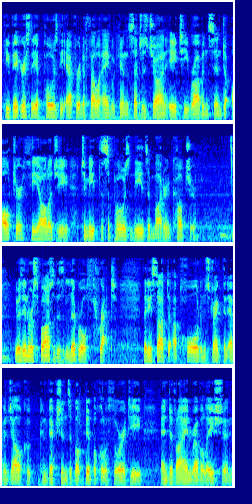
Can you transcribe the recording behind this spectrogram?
he vigorously opposed the effort of fellow Anglicans such as John A.T. Robinson to alter theology to meet the supposed needs of modern culture. Mm-hmm. It was in response to this liberal threat that he sought to uphold and strengthen evangelical convictions about biblical authority and divine revelation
